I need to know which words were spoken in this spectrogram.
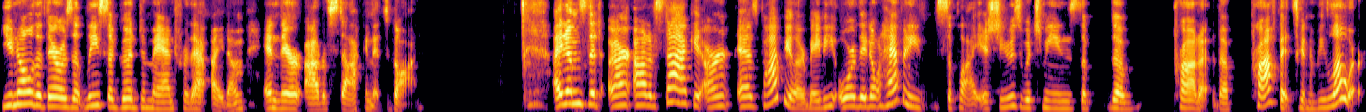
you know that there was at least a good demand for that item and they're out of stock and it's gone. Items that aren't out of stock it aren't as popular maybe or they don't have any supply issues which means the the product the profit's going to be lower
